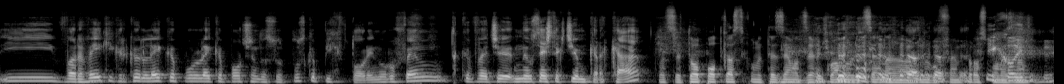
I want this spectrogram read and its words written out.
И вървейки крака лека по лека почна да се отпуска, пих втори норофен, такъв вече не усещах, че имам крака. След този подкаст, ако не те вземат за рекламно лице на Норофен, просто не.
